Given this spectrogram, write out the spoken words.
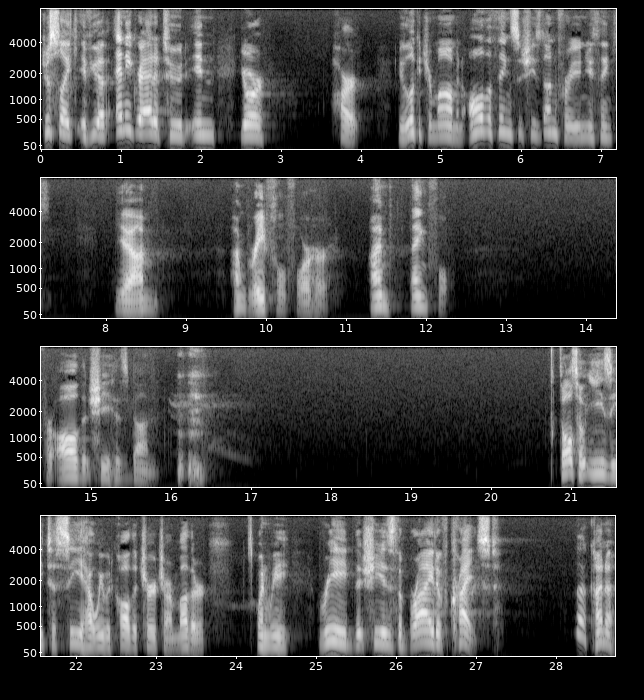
Just like if you have any gratitude in your heart, you look at your mom and all the things that she's done for you and you think, yeah, I'm, I'm grateful for her. I'm thankful for all that she has done. it's also easy to see how we would call the church our mother when we read that she is the bride of Christ. That kind of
